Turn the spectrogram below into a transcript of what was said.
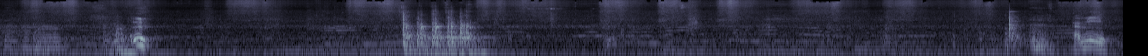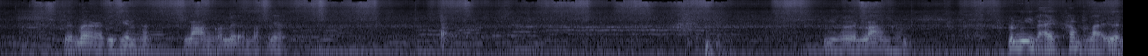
ไทยอึก็มีเกิดมากที่เห็นครับ ล่างก็เลื่อนแบบเนี้ยนี่เอินล่างครับ มันมีหลายคำหลายเอิน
